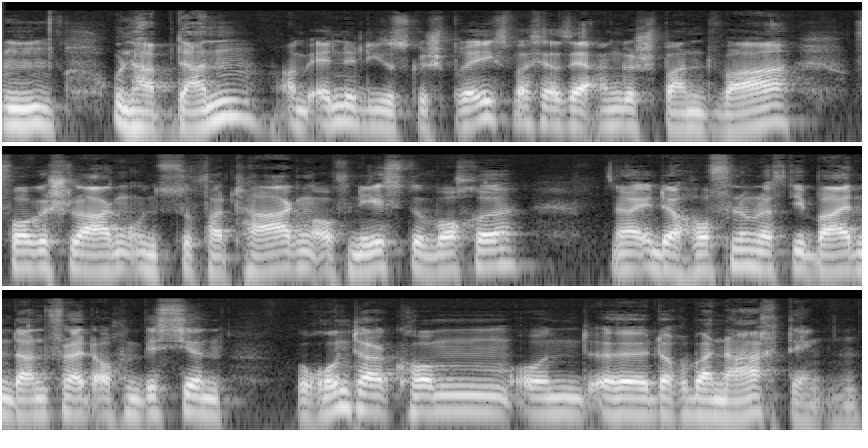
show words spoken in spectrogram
Mhm. Und habe dann am Ende dieses Gesprächs, was ja sehr angespannt war, vorgeschlagen, uns zu vertagen auf nächste Woche, na, in der Hoffnung, dass die beiden dann vielleicht auch ein bisschen runterkommen und äh, darüber nachdenken.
